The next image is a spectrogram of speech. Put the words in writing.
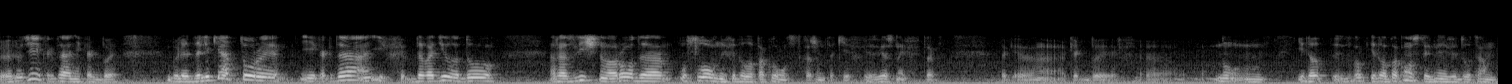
людей, когда они как бы были далеки от Торы, и когда их доводило до различного рода условных идолопоклонств, скажем, таких известных так, э, как бы, э, ну, идол, идолопоклонство, имею в виду там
